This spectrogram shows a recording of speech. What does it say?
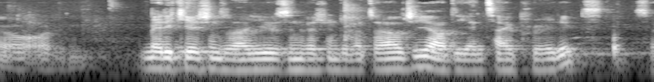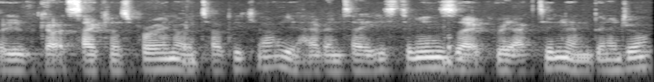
or medications that are used in veterinary dermatology are the antipruritics. So you've got cyclosporin or Atopica. You have antihistamines like Reactine and Benadryl,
